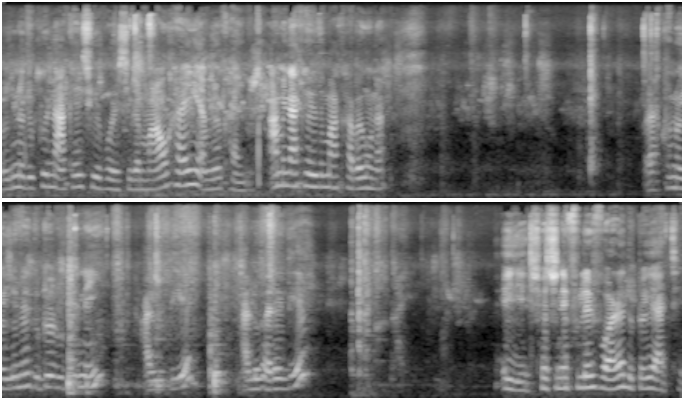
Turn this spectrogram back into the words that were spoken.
ওই জন্য দুপুরে না খেয়ে শুয়ে পড়েছিলাম। মাও খাইনি আমিও খাইনি। আমি না খেলে তো মা খাবেও না। এখন ওই জন্য দুটো রুটি নেই আলু দিয়ে আলু ভাজা দিয়ে এই সজনে ফুলের পড়া দুটোই আছে।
